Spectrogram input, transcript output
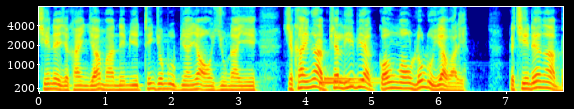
ချင်းနဲ့ရခိုင်ကြားမှာနေမြေထိန်းချုပ်မှုပြန်ရအောင်ယူနိုင်ရင်ရခိုင်ကဖြက်လေးပြက်ကောင်းကောင်းလုပ်လို့ရပါတယ်ကချင်တဲ့ကဗ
